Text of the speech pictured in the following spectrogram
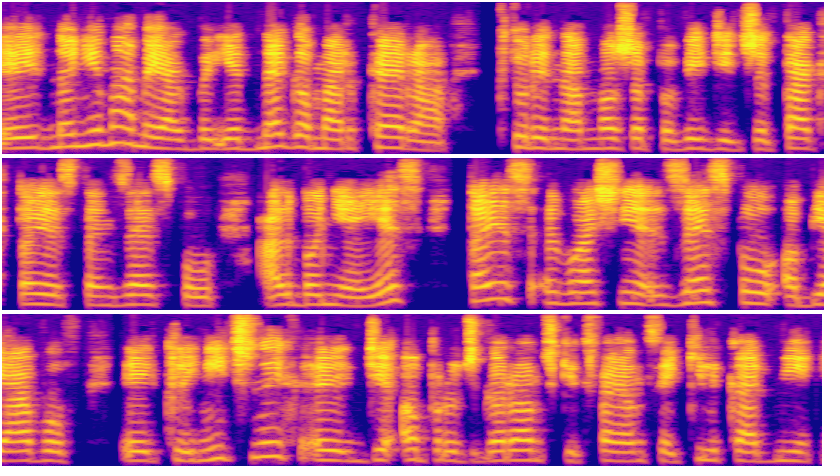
Y, no nie mamy jakby jednego markera, który nam może powiedzieć, że tak, to jest ten zespół albo nie jest. To jest właśnie zespół objawów y, klinicznych, y, gdzie oprócz gorączki trwającej kilka dni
